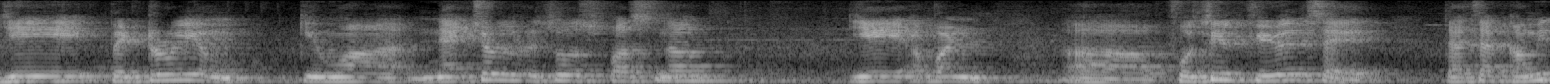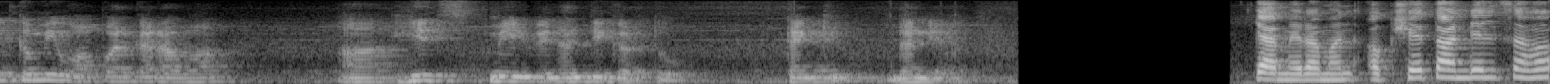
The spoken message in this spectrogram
जे पेट्रोलियम किंवा नॅचरल रिसोर्सपासनं जे आपण फोसिल फ्युएल्स आहेत त्याचा कमीत कमी वापर करावा. हीच मी विनंती करतो. थँक्यू धन्यवाद. कॅमेरामन अक्षय तांडेलसह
